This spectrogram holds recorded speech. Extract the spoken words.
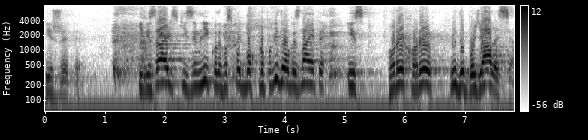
і жити. І в ізраїльській землі, коли Господь Бог проповідував, ви знаєте, із гори Хорив люди боялися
